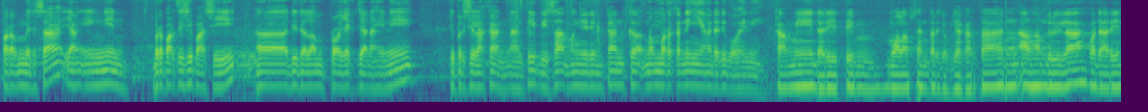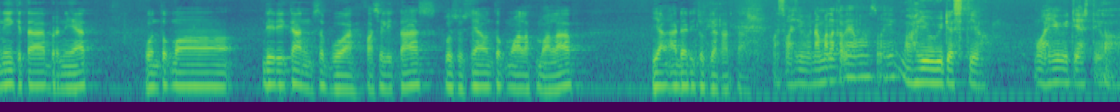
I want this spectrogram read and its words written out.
para pemirsa yang ingin berpartisipasi uh, di dalam proyek Janah ini dipersilahkan nanti bisa mengirimkan ke nomor rekening yang ada di bawah ini. Kami dari tim Mualaf Center Yogyakarta dan Alhamdulillah pada hari ini kita berniat untuk mendirikan sebuah fasilitas khususnya untuk mualaf-mualaf yang ada di Yogyakarta. Mas Wahyu, nama lengkapnya Mas Wahyu? Wahyu Widastio. Wahyu Widyastio. Oh,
